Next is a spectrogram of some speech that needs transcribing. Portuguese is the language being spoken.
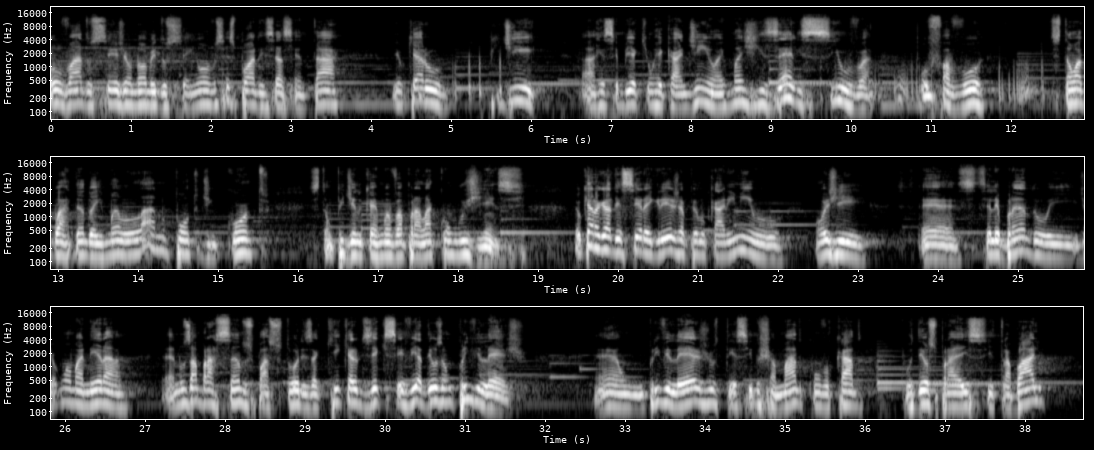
Louvado seja o nome do Senhor. Vocês podem se assentar. Eu quero pedir a receber aqui um recadinho. A irmã Gisele Silva, por favor, estão aguardando a irmã lá no ponto de encontro. Estão pedindo que a irmã vá para lá com urgência. Eu quero agradecer à igreja pelo carinho. Hoje, é, celebrando e de alguma maneira é, nos abraçando os pastores aqui, quero dizer que servir a Deus é um privilégio. É um privilégio ter sido chamado, convocado por Deus para esse trabalho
